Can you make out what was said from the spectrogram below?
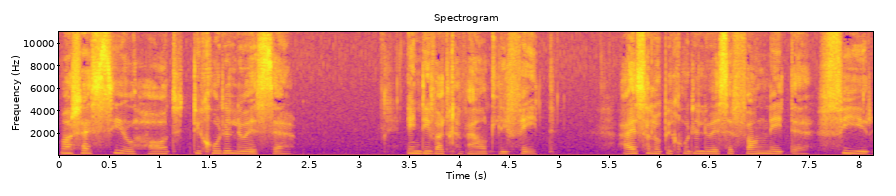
maar sy siel haat die godeloose en die wat geweld lief het. Hy sal op die godeloose vangnette, vier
